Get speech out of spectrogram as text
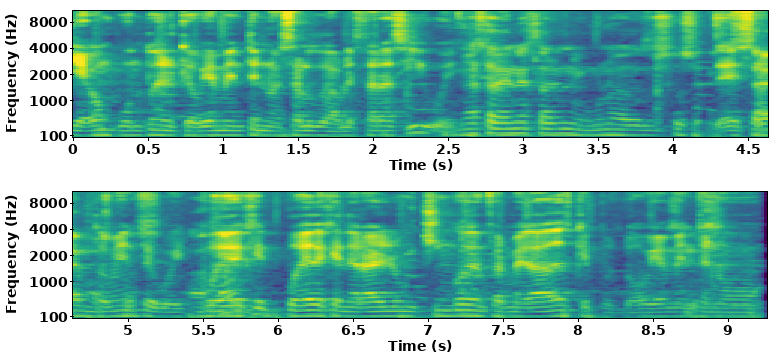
llega un punto en el que obviamente no es saludable estar así, güey. No está bien estar en ninguno de esos extremos. Exactamente, pues. güey. Ajá. Puede, puede degenerar un chingo de enfermedades que pues obviamente Sí, sí. no...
